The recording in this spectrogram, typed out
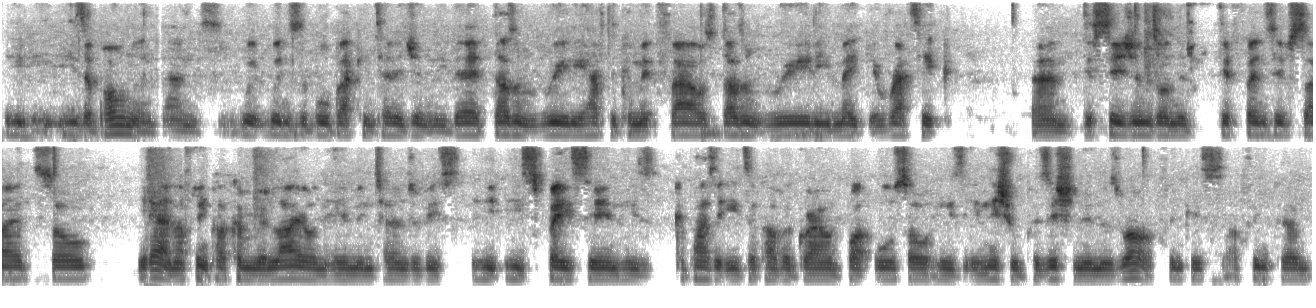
his opponent and wins the ball back intelligently. There doesn't really have to commit fouls, doesn't really make erratic um, decisions on the defensive side. So yeah, and I think I can rely on him in terms of his his spacing, his capacity to cover ground, but also his initial positioning as well. I think it's I think um,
